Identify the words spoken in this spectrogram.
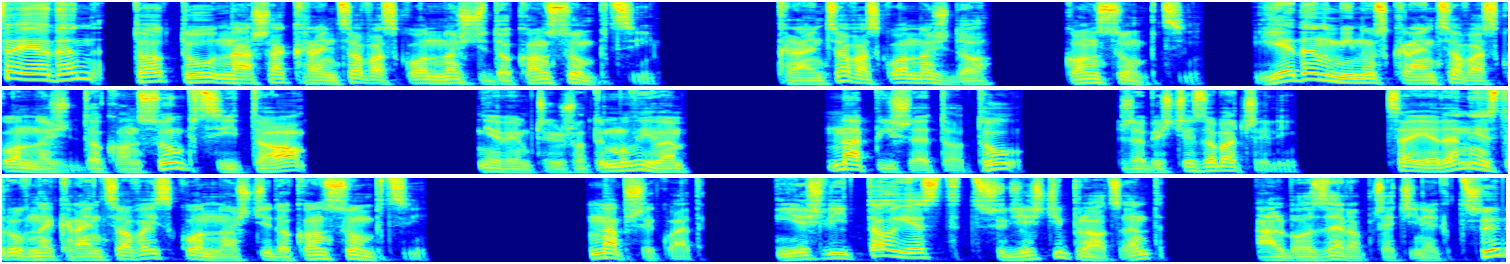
C1 to tu nasza krańcowa skłonność do konsumpcji. Krańcowa skłonność do konsumpcji. 1 minus krańcowa skłonność do konsumpcji to… Nie wiem, czy już o tym mówiłem. Napiszę to tu, żebyście zobaczyli. C1 jest równe krańcowej skłonności do konsumpcji. Na przykład, jeśli to jest 30% albo 0,3,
